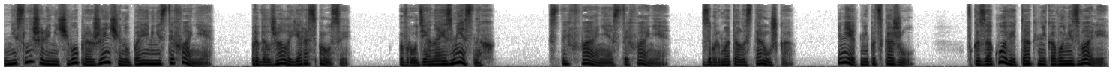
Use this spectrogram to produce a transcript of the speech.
«Не слышали ничего про женщину по имени Стефания?» Продолжала я расспросы. «Вроде она из местных». «Стефания, Стефания», — забормотала старушка. «Нет, не подскажу. В Казакове так никого не звали».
